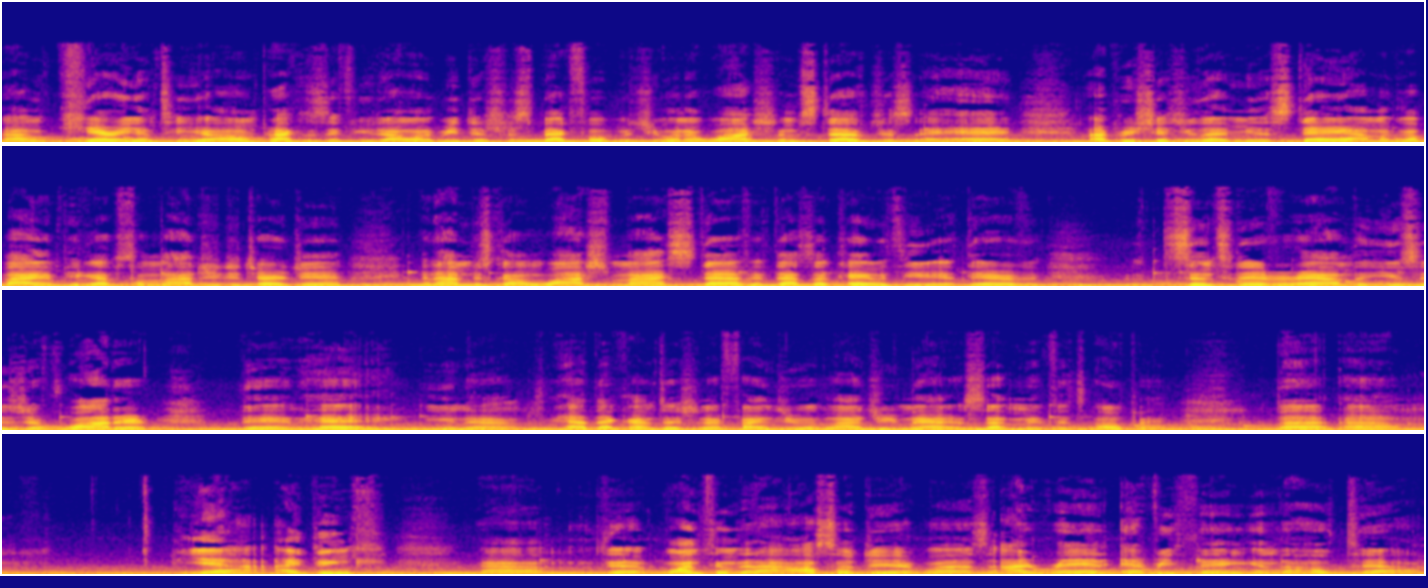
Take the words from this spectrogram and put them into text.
Um, carry into your own practice if you don't want to be disrespectful, but you want to wash some stuff. Just say, hey, I appreciate you letting me stay. I'm gonna go by and pick up some laundry detergent, and I'm just gonna wash my stuff if that's okay with you. If they're sensitive around the usage of water, then hey, you know, have that conversation or find you a laundry mat or something if it's open. But um, yeah, I think um, the one thing that I also did was I read everything in the hotel.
